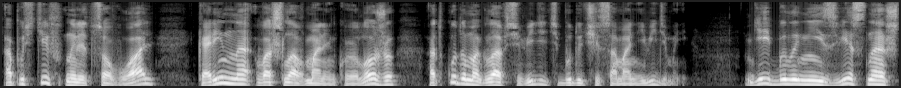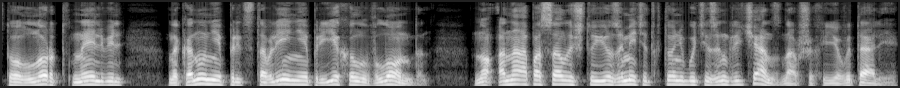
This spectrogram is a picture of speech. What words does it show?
Опустив на лицо вуаль, Каринна вошла в маленькую ложу, откуда могла все видеть, будучи сама невидимой. Ей было неизвестно, что лорд Нельвиль накануне представления приехал в Лондон, но она опасалась, что ее заметит кто-нибудь из англичан, знавших ее в Италии.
